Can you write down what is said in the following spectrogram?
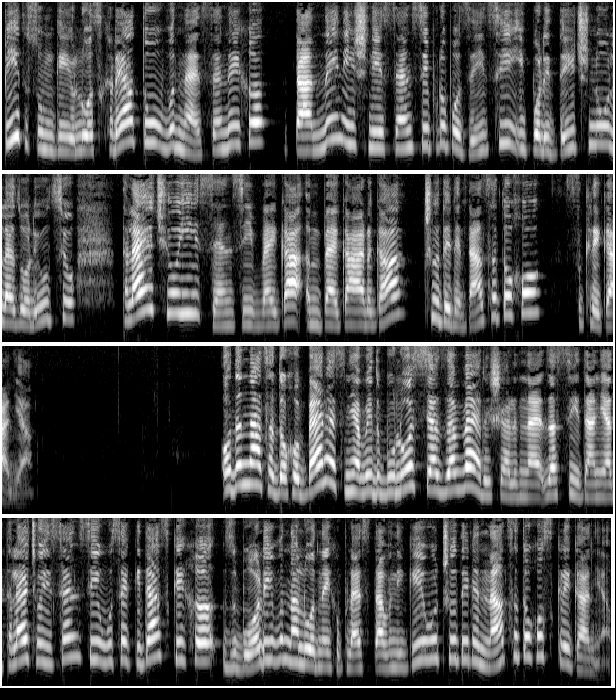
підсумки розгляду внесених та нинішній сенсі пропозицій і політичну резолюцію третьої сесії ВК МБКРК 14-го скликання. 11 березня відбулося завершальне засідання третьої сесії усекітайських зборів народних представників 14-го скликання.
